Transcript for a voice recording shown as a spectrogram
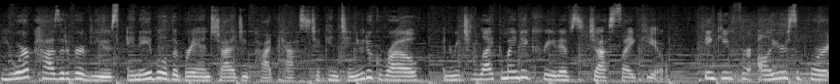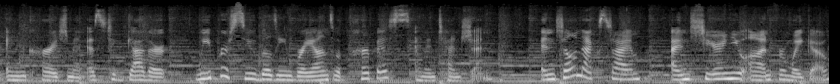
Your positive reviews enable the Brand Strategy Podcast to continue to grow and reach like minded creatives just like you. Thank you for all your support and encouragement as together we pursue building brands with purpose and intention. Until next time, I'm cheering you on from Waco.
